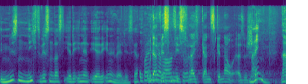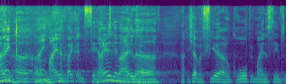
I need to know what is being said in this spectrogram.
Die müssen nicht wissen, was ihre, Innen, ihre Innenwelt ist. Ja? Oder wissen Sie es vielleicht ganz genau? Also Nein, Nein, nein, äh, nein. meilenweit entfernt, Meilenweit weil entfernt. Äh, ich habe vier Jahre grob in meines Lebens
